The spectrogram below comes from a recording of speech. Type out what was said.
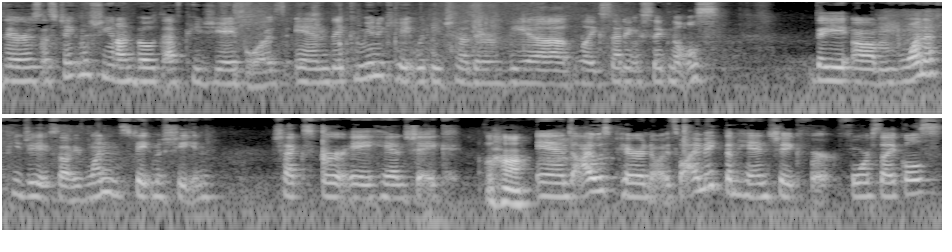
there's a state machine on both FPGA boards, and they communicate with each other via like setting signals. They um, one FPGA, sorry, one state machine checks for a handshake, Uh huh. and I was paranoid, so I make them handshake for four cycles.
